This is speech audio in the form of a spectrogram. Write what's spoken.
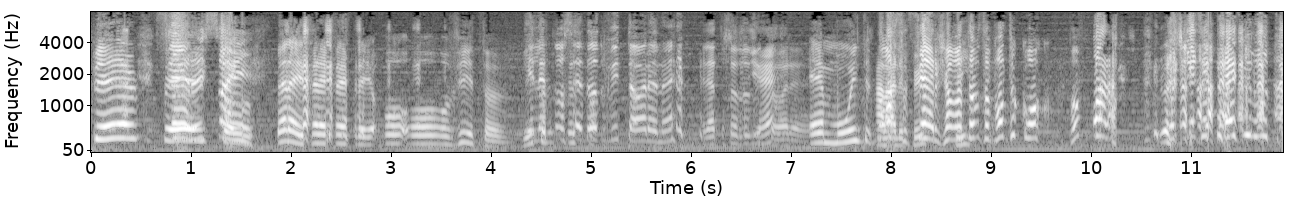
Perfeito! Sério, é isso aí. Peraí, peraí, peraí, peraí. Ô, ô Vitor. Ele é torcedor do Vitória, né? Ele é torcedor do É? Vitória. É muito. Nossa, Caralho, sério, já matamos a volta do Coco. Vambora! Acho que é de 10 minutos.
